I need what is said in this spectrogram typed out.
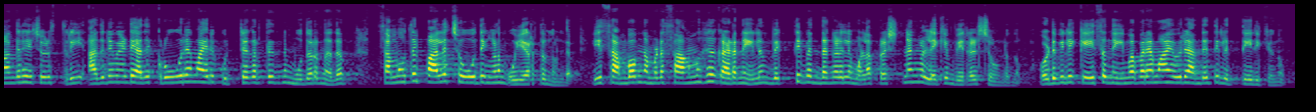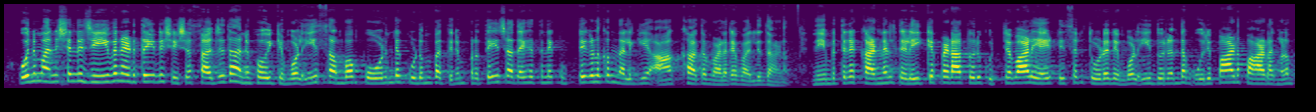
ആഗ്രഹിച്ച ഒരു സ്ത്രീ അതിനുവേണ്ടി അതിക്രൂരമായ ഒരു കുറ്റകൃത്യത്തിന് മുതിർന്നത് സമൂഹത്തിൽ പല ചോദ്യങ്ങളും ഉയർത്തുന്നുണ്ട്. ഈ സംഭവം നമ്മുടെ സാമൂഹിക ഘടനയിലും വ്യക്തിബന്ധങ്ങളിലുമുള്ള പ്രശ്നങ്ങളിലേക്കും വിരൽ ചൂണ്ടുന്നു. ഒടുവിൽ ഈ കേസ് നിയമപരമായ ഒരു അന്ത്യത്തിൽ എത്തിയിരിക്കുന്നു. ഒരു മനുഷ്യന്റെ ജീവൻ എടുത്തതിന്റെ ശിക്ഷ സജിത അനുഭവിക്കുമ്പോൾ ഈ സംഭവം പോളിന്റെ കുടുംബത്തിനും പ്രത്യേകിച്ച് അദ്ദേഹത്തിന്റെ കുട്ടികൾക്കും നൽകിയ ആഘാതം വളരെ വലുതാണ്. നിയമത്തിന്റെ കണ്ണിൽ തെളിയിക്കപ്പെടാത്ത ഒരു കുറ്റവാളിയായി ടിസൺ തുടരുമ്പോൾ ഈ ദുരന്തം ഒരുപാട് പാഠങ്ങളും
